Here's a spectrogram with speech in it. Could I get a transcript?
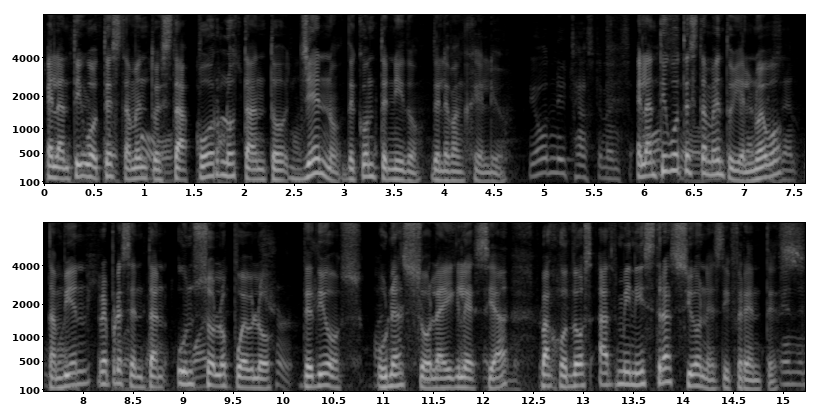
El Antiguo Testamento está, por lo tanto, lleno de contenido del Evangelio. El Antiguo Testamento y el Nuevo también representan un solo pueblo de Dios, una sola iglesia, bajo dos administraciones diferentes.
